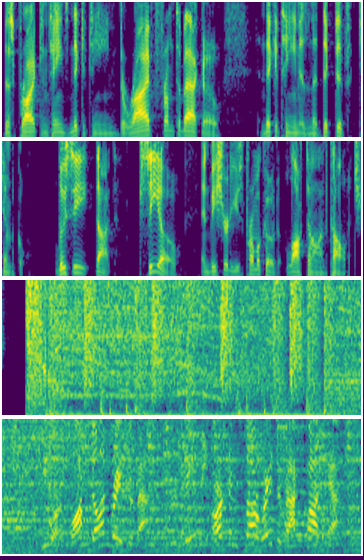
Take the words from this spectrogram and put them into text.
this product contains nicotine derived from tobacco, and nicotine is an addictive chemical. Lucy.co, and be sure to use promo code Locked On College. You are Locked On Razorbacks, your daily Arkansas Razorbacks podcast.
